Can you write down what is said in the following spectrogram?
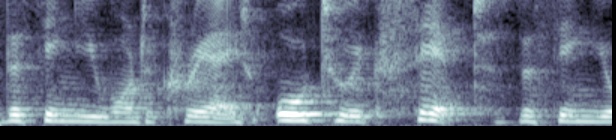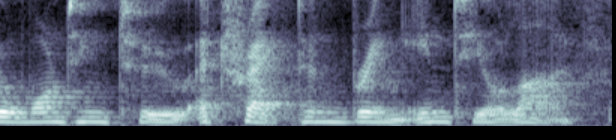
the thing you want to create or to accept the thing you're wanting to attract and bring into your life.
